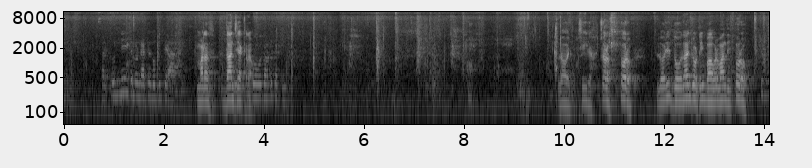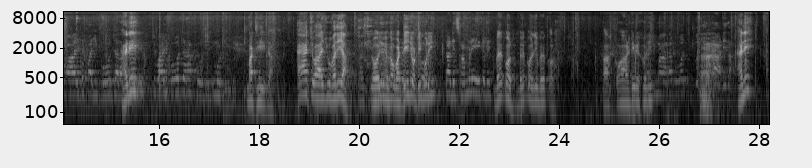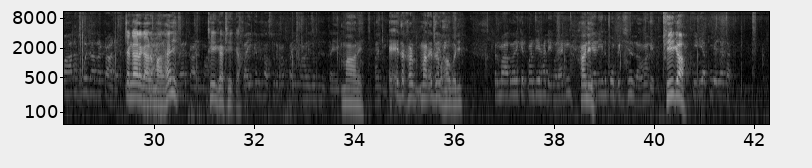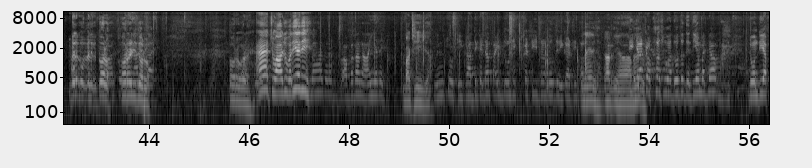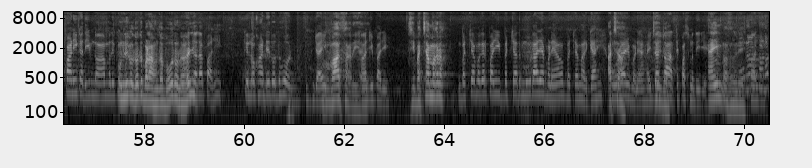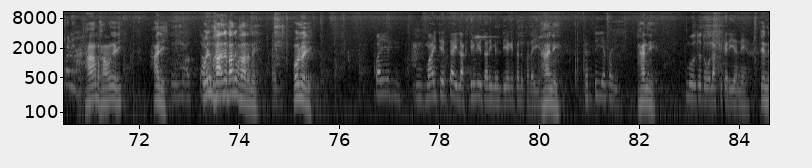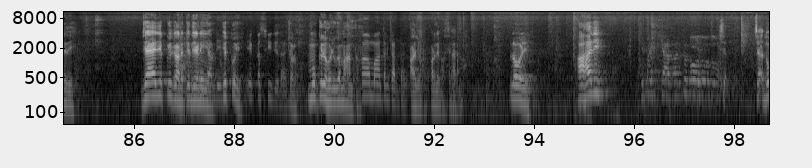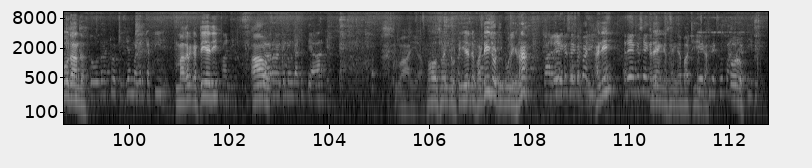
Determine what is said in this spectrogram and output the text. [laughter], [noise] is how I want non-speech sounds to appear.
ਭਾਜੀ 19 ਕਿਲੋ ਨੈਟ ਦੁੱਧ ਤਿਆਰ ਜੀ ਮਾੜਾ ਦੰਦ ਚੈੱਕ ਕਰਾਓ। ਦੋ ਦੰਦ ਕੱਟੀ। ਲਓ ਜੀ ਠੀਕ ਆ। ਚਲੋ ਤੋਰੋ। ਲਓ ਜੀ ਦੋ ਦੰਦ ਝੋਟੀ ਬਾਬਰ ਬੰਦੀ ਤੋਰੋ। ਚਵਾਈ ਤੇ ਭਾਜੀ ਬਹੁਤ ਜ਼ਿਆਦਾ ਹੈ ਨੀ? ਚਵਾਈ ਬਹੁਤ ਜ਼ਿਆਦਾ ਪੋਲੀ ਤੇ ਮੋਟੀ ਹੈ ਬਸ ਠੀਕ ਆ। ਐ ਚਵਾਈ ਚੂ ਵਧੀਆ। ਲਓ ਜੀ ਵੇਖੋ ਵੱਡੀ ਝੋਟੀ ਪੂਰੀ। ਤੁਹਾਡੇ ਸਾਹਮਣੇ ਇਹ ਕਿਤੇ। ਬਿਲਕੁਲ ਬਿਲਕੁਲ ਜੀ ਬਿਲਕੁਲ। ਆ ਕੁਆਲਿਟੀ ਵੇਖੋ ਜੀ। ਮਾਂ ਦਾ ਬਹੁਤ ਵਧੀਆ ਕਾਰਡ ਇਹਦਾ। ਹੈ ਜੀ ਮਾਂ ਦਾ ਬਹੁਤ ਜ਼ਿਆਦਾ ਕਾਰਡ ਹੈ। ਚੰਗਾ ਰਿਕਾਰਡ ਮਾਲ ਹੈ ਜੀ ਠੀਕ ਆ ਠੀਕ ਆ। ਬਾਈ ਕਿਲੋ 700 ਗ੍ਰਾਮ ਭਾਈ ਮਾਂ ਨੇ ਦੁੱਧ ਦਿੱਤਾ ਇਹ। ਮਾਂ ਨੇ। ਹਾਂਜੀ। ਇਹ ਇਧਰ ਖੜ ਮਾਰ ਇਧਰ ਵਿਖਾਓ ਬਾਜੀ ਪਰਮਾਤਮਾ ਦੀ ਕਿਰਪਾ ਜੀ ਸਾਡੇ ਕੋਲ ਰਹਿ ਗਈ ਹਾਂਜੀ। ਯਾਰੀ ਇਹਨੂੰ ਕੰਪੀਟੀਸ਼ਨ ਲਾਵਾਂਗੇ। ਠੀਕ ਆ। ਪੀਡੀਐਫ ਮੇਲਾ ਦਾ ਬਿਲਕੁਲ ਬਿਲਕੁਲ। ਤੋਰੋ ਤੋਰੋ ਜੀ ਤੋਰੋ। ਤੋਰੋ ਤੋਰੋ। ਐ ਚਵਾਜੂ ਵਧੀਆ ਜੀ। ਮੈਂ ਕਿਹਾ ਚਲੋ ਰੱਬ ਦਾ ਨਾਂ ਹੀ ਹੈ ਤੇ। ਬਸ ਠੀਕ ਆ। ਝੋਟੀ ਕੱਦ ਕਿੱਡਾ ਭਾਈ ਦੋਂਦੀ ਕੱਟੀ ਇਦਾਂ ਦੁੱਧ ਨਹੀਂ ਕਰਦੀ ਨਹੀਂ ਨਹੀਂ ਕੱਢਦੀ ਹਾਂ ਤੀਜਾ ਬਿਲਕੁਲ। ਚੌਥਾ ਸੂਆ ਦੁੱਧ ਦਿੰਦੀਆਂ ਮੱਝਾਂ ਦੋਂਦੀ ਆਪਾਂ ਨਹੀਂ ਕਦੀ ਨਾ ਮਤਲਬ 19 ਕੋਲ ਦੁੱਧ ਬੜਾ ਹੁੰਦਾ ਬਹੁਤ ਹੁੰਦਾ ਨਾ ਬਹੁਤ ਜੀ। ਜ਼ਿਆਦਾ ਭਾਜੀ ਕਿਲੋ ਖਾਂਡੇ ਦੁੱਧ ਹੋਰ ਜਾਏਗੀ ਵਾਦ ਸਕਦੀ ਹੈ ਹਾਂਜੀ ਭਾਜੀ। ਸੀ ਬੱਚਾ ਮਗਰ? ਬੱਚਾ ਮਗਰ ਭਾਜੀ ਬੱਚਾ ਤੇ ਮੂੜਾ ਜਿਹਾ ਬਣਿਆ ਉਹ ਬੱਚਾ ਮਰ ਗਿਆ ਸੀ। ਅੱਛਾ। ਮੂੜਾ ਜਿਹਾ ਬਣਿਆ ਇਦਾਂ ਠੀਕ ਆ। ਧਾਰ ਤੇ ਪਸਮਦੀ ਜੀ। ਐਂ ਹੀ ਪਸੰਦ ਜੀ। ਹਾਂ ਵਿਖਾਵਾਂਗੇ ਜੀ। ਹਾਂਜੀ। ਕੋਈ ਨਹੀਂ ਵਿਖਾ ਦਿੰਦੇ ਬਾਅਦ ਵਿਖਾ ਦਿੰਦੇ। ਬੋਲੋ ਜੀ। ਭਾਜੀ ਮਾਈ ਤੇ 2.5 ਲੱਖ ਦੀ ਵੀ ਇਦਾਂ ਦੀ ਮਿਲਦੀ ਹੈ ਕਿ ਤੁਹਾਨੂੰ ਪਤਾ ਹੀ ਹੈ। ਹਾਂਜੀ। ਕੱਟੀ ਹੈ ਭਾਜੀ। ਹਾਂਜੀ। ਮੁੱਲ ਤੇ 2 ਲੱਖ ਹੀ ਕਰੀ ਜਾਂਦੇ ਆ। ਕਿੰਨੇ ਦੀ। ਜਾਇਜ਼ ਇੱਕੋ ਹੀ ਗੱਲ ਕਿ ਦੇਣੀ ਆ। ਇੱਕੋ ਹੀ। ਇੱਕ 80 ਦੇ ਦਾਂਗੇ। ਚਲੋ ਮੁੱਕਰੇ ਹੋ ਜਾਊਗਾ ਮਾਨਤਾ ਹਾਂ ਮਾਤਨ ਕਰ ਦਾਂਗੇ। ਆ ਜਾਓ ਪਰਲੇ ਪਾਸੇ ਆ ਜਾਓ। ਲੋ ਜੀ। ਆਹ ਜੀ। ਇਹ ਭਾਈ ਚਾਰ ਪੰਜ ਝੋਟੀ ਚ- ਦੋ ਦੰਦ। ਦੋ ਦਾ ਝੋਟੀ ਜੇ ਮਗਰ ਕੱਟੀ ਜੀ। ਮਗਰ ਕੱਟੀ ਹੈ ਜੀ। ਹਾਂਜੀ। ਆਹ 11 ਕਿਲੋ ਡੱਟ ਤਿਆਰ ਜੇ। ਵਾਹ ਜੀ ਵਾਹ, ਬਹੁਤ ਸੋਹਣੀ ਝੋਟੀ ਹੈ ਤੇ ਵੱਡੀ ਝੋਟੀ ਪੂਰੀ ਹੈ ਨਾ ਰੇਂਗ ਸਿੰਘ ਭਾਜੀ ਹਾਂਜੀ? ਰੇਂਗ ਸਿੰਘ। ਰਿੰਗ ਸਿੰਘ ਬਸ ਠੀਕ ਆ। ਵੇਖੋ ਤੋਰੋ।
